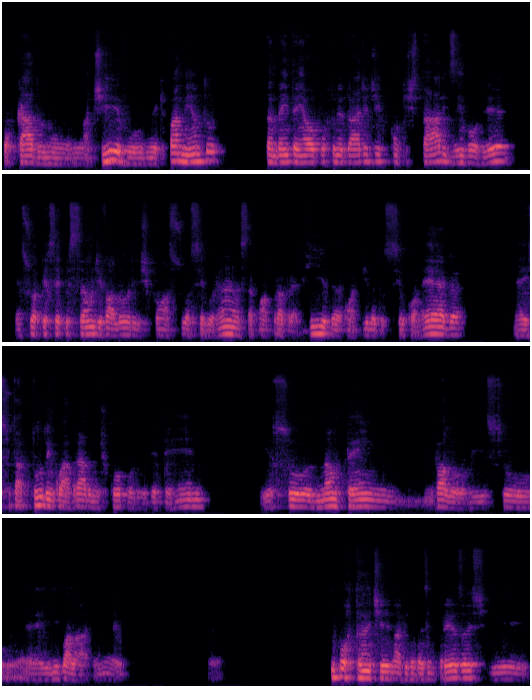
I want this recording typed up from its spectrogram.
focado no ativo, no equipamento, também têm a oportunidade de conquistar e desenvolver a sua percepção de valores com a sua segurança, com a própria vida, com a vida do seu colega. Né? Isso está tudo enquadrado no escopo do DTM. Isso não tem valor, isso é inigualável. Né? É importante na vida das empresas e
